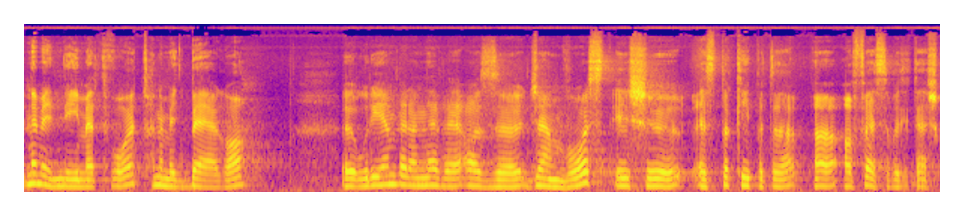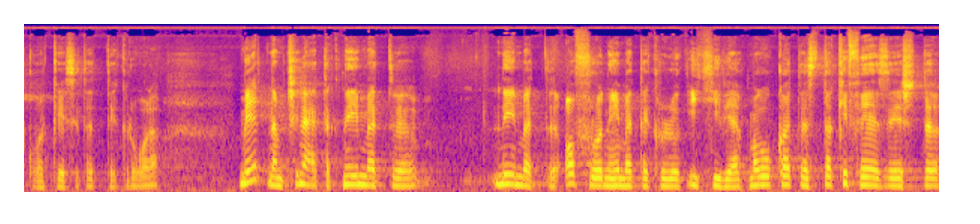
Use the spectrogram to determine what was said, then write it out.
nem egy német volt, hanem egy belga úriember, a neve az Jan Vost, és ezt a képet a, a, a felszabadításkor készítették róla. Miért nem csináltak német német, afronémetekről ők így hívják magukat. Ezt a kifejezést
